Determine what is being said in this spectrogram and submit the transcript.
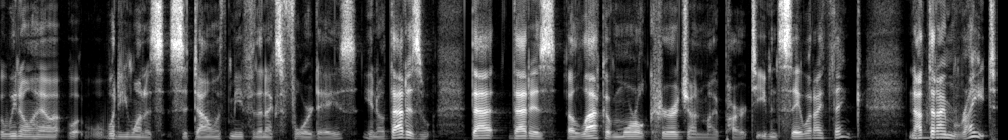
But we don't have what, what do you want to sit down with me for the next 4 days? You know, that is that that is a lack of moral courage on my part to even say what I think. Not that I'm right,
